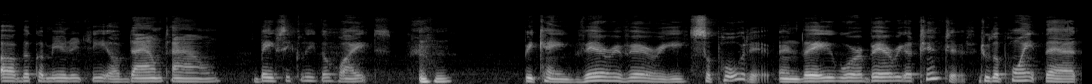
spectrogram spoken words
of the community of downtown, basically the whites, mm-hmm. Became very, very supportive and they were very attentive to the point that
